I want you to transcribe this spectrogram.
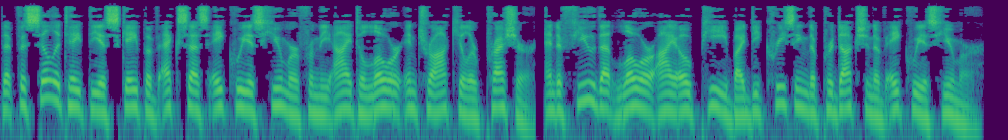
that facilitate the escape of excess aqueous humor from the eye to lower intraocular pressure, and a few that lower IOP by decreasing the production of aqueous humor.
